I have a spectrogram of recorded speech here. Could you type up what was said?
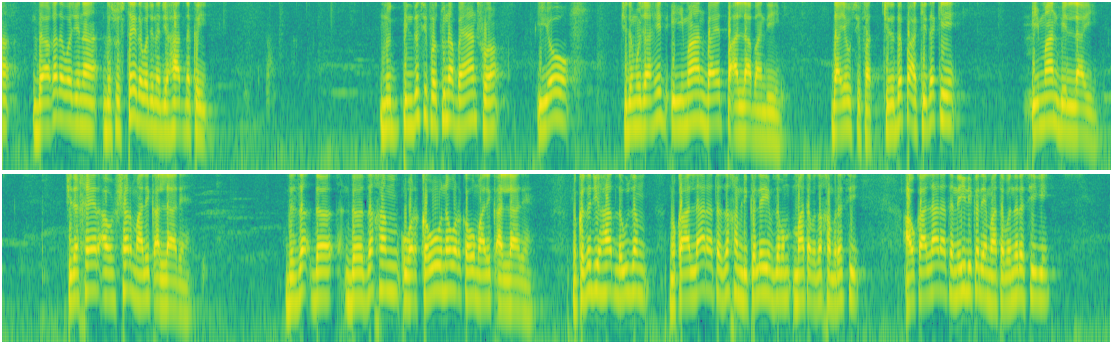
داغه د وجنه د سستۍ د وجنه جهاد نه کوي نو پنځه صفاتونه بیان شو یو چې د مجاهد ایمان باید په الله باندې دا یو صفت چې د په عقیده کې ایمان بالله چې د خیر او شر مالک الله دی د د زخم ورکو نه ورکو مالک الله دی نو که زه jihad لوزم نو که الله را ته زخم لیکلې ما ته زخم رسی او که الله را ته نه لیکلې ما ته بنه رسیږي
